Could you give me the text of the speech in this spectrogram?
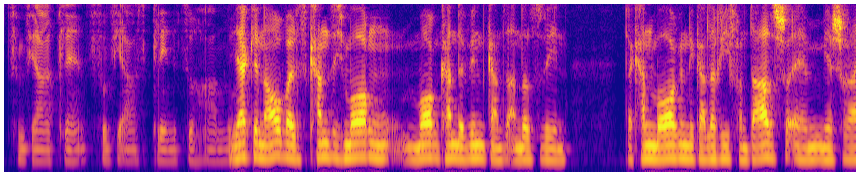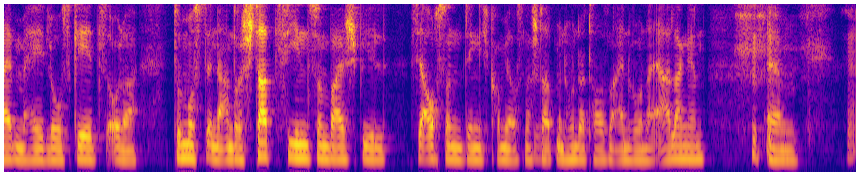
fünf, Jahre Pläne, fünf Jahrespläne zu haben. Oder? Ja, genau, weil es kann sich morgen, morgen kann der Wind ganz anders wehen. Da kann morgen eine Galerie von da äh, mir schreiben, hey, los geht's. Oder du musst in eine andere Stadt ziehen zum Beispiel. Ist ja auch so ein Ding, ich komme ja aus einer Stadt mit 100.000 Einwohnern, Erlangen. Ähm, ja.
